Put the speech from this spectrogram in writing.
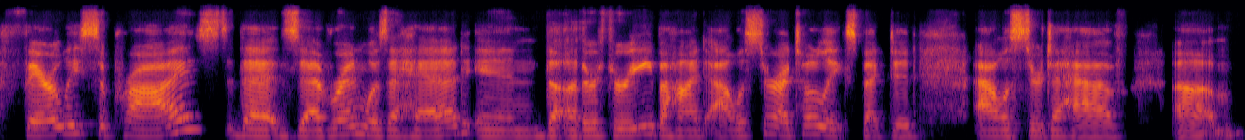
fairly surprised that Zevran was ahead in the other three behind Alistair. I totally expected Alistair to have um,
